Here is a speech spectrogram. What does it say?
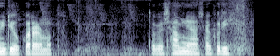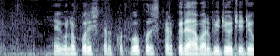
মিডিও করার মতো। তবে সামনে আশা করি এগুলো পরিষ্কার করব, পরিষ্কার করে আবার ভিডিও টিডিও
